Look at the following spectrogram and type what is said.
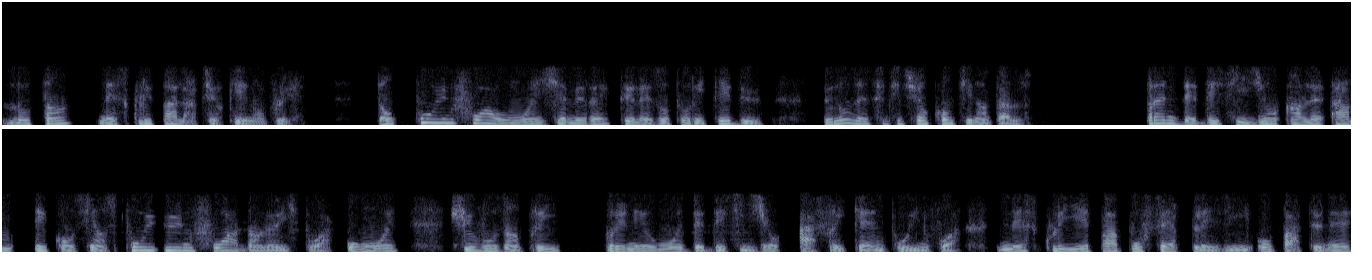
l'OTAN n'exclut pas la Turquie non plus. Donc, pour une fois au moins, j'aimerais que les autorités de nos institutions continentales prennent des décisions en leur âme et conscience pour une fois dans leur histoire. Au moins, je vous en prie, prenez au moins des décisions africaines pour une fois. N'excluez pas pour faire plaisir aux partenaires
